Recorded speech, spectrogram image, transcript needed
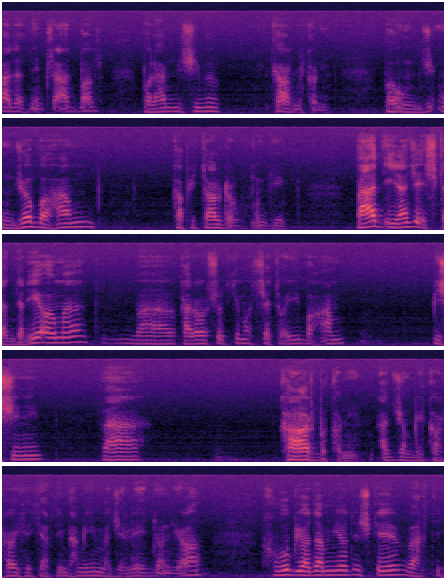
بعد از نیم ساعت باز بلند میشیم و کار می‌کنیم. با اونجا با هم کاپیتال رو خوندیم. بعد ایرج اسکندری آمد و قرار شد که ما ستایی با هم بشینیم. و کار بکنیم. از جمله کارهایی که کردیم همین مجله دنیا. خوب یادم میادش که وقتی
